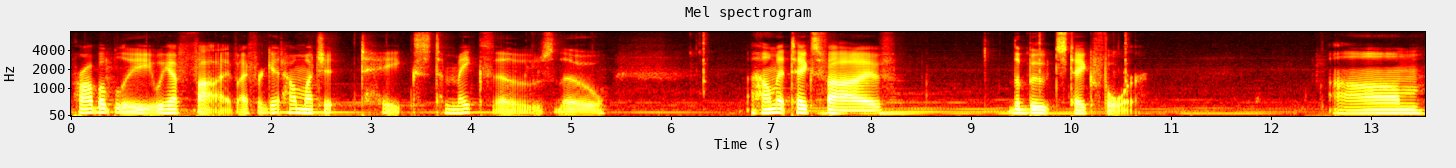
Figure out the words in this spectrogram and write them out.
probably, we have five. I forget how much it takes to make those, though. A helmet takes five. The boots take four. Um,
